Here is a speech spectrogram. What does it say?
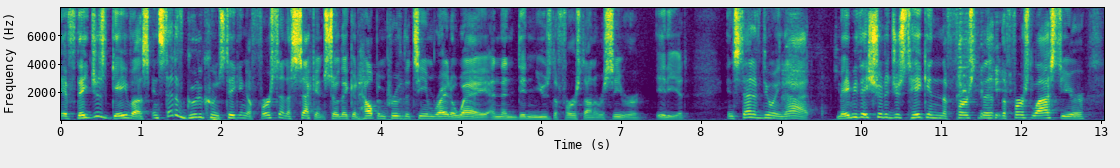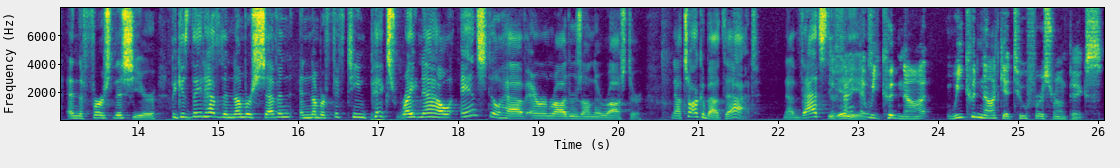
if they just gave us instead of Gutekunst taking a first and a second, so they could help improve the team right away, and then didn't use the first on a receiver, idiot. Instead of doing that, maybe they should have just taken the first the, the first last year and the first this year because they'd have the number seven and number fifteen picks right now, and still have Aaron Rodgers on their roster. Now talk about that. Now that's the, the fact that we could not we could not get two first round picks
